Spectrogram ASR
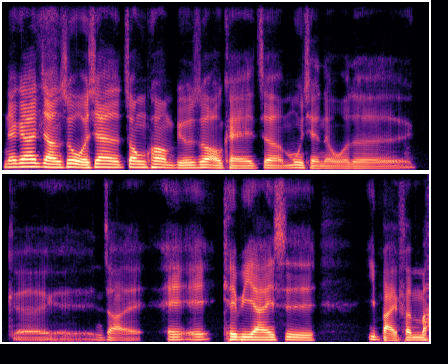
你要跟他讲说，我现在的状况，比如说，OK，这目前的我的呃，你知道 A A KPI 是一百分嘛？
